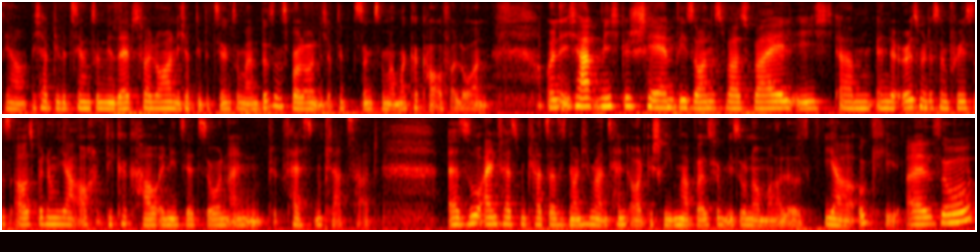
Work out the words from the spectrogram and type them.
ja, ich habe die Beziehung zu mir selbst verloren, ich habe die Beziehung zu meinem Business verloren, ich habe die Beziehung zu Mama Kakao verloren. Und ich habe mich geschämt wie sonst was, weil ich ähm, in der Earth Medicine Priestess Ausbildung ja auch die Kakao-Initiation einen festen Platz hat. Äh, so einen festen Platz, dass ich noch nicht mal ins Handout geschrieben habe, weil es für mich so normal ist. Ja, okay, also.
